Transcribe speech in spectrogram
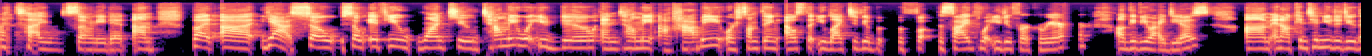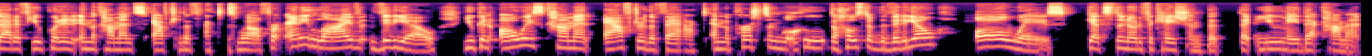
I so need it. Um but uh yeah, so so if you want to tell me what you do and tell me a hobby or something else that you like to do besides what you do for a career, I'll give you ideas. Um and I'll continue to do that if you put it in the comments after the fact as well. For any live video, you can always comment after the fact and the person will who the host of the video always gets the notification that that you made that comment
